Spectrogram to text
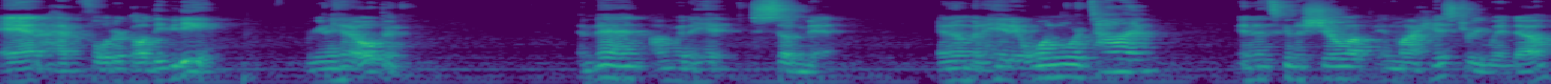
And I have a folder called DVD. We're going to hit open. And then I'm going to hit submit. And I'm going to hit it one more time. And it's going to show up in my history window.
